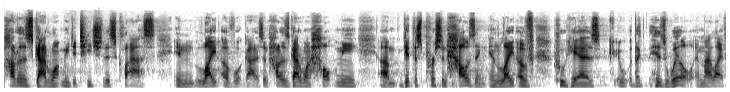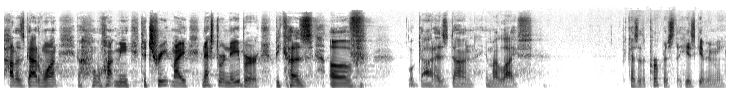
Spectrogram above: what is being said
How does God want me to teach this class in light of what God has done? How does God want to help me um, get this person housing in light of who He has, like His will in my life? How does God want, want me to treat my next door neighbor because of what God has done in my life? Because of the purpose that He has given me.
